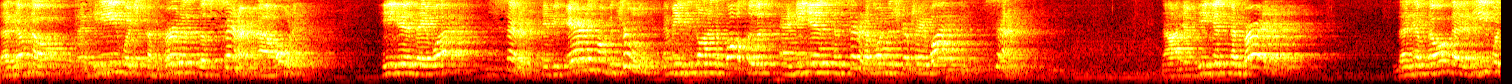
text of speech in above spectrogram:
Let him know that he which converted the sinner, now hold it, he is a what? Sinner. If he errs from the truth, that means he's gone into falsehood, and he is considered, according to Scripture, a what? Sinner. Now, if he gets converted, let him know that he which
